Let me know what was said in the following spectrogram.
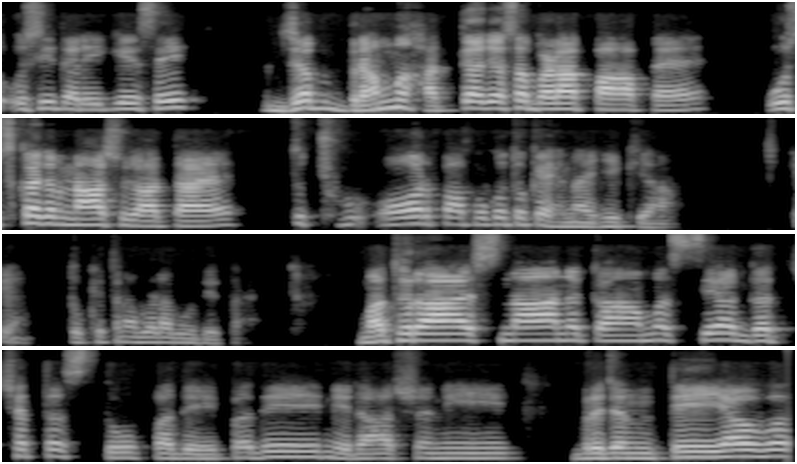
तो उसी तरीके से जब ब्रह्म हत्या जैसा बड़ा पाप है, उसका जब नाश हो जाता है तो और पापों को तो कहना ही क्या? ठीक है तो कितना बड़ा वो देता है। मथुरा स्नान काम से गच्छतस्तु पदे पदे निराशनी ब्रजंते यव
